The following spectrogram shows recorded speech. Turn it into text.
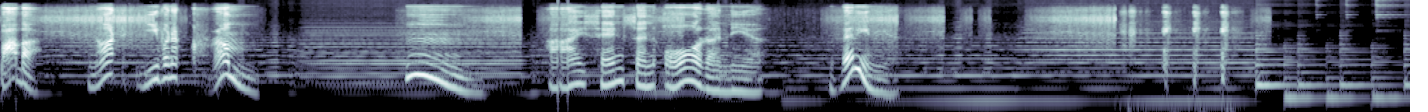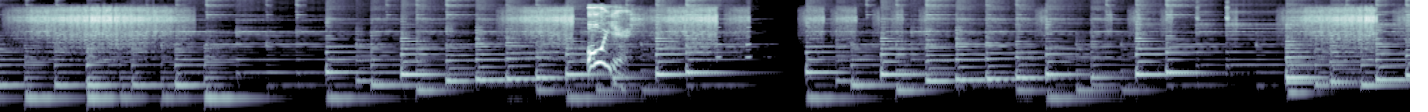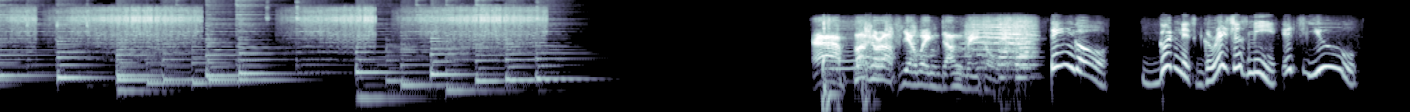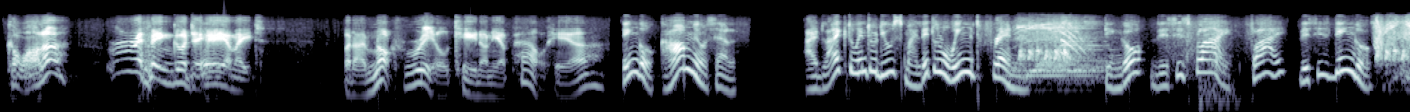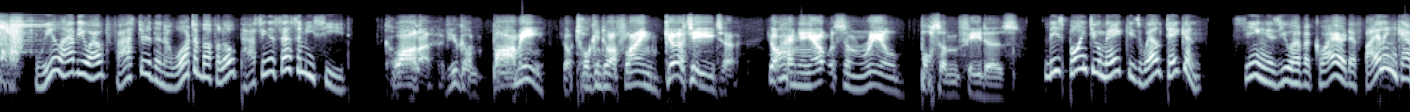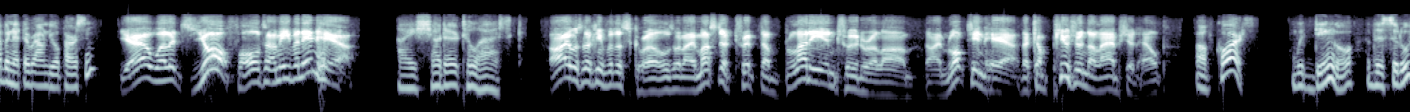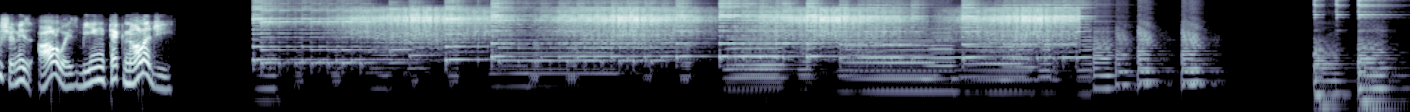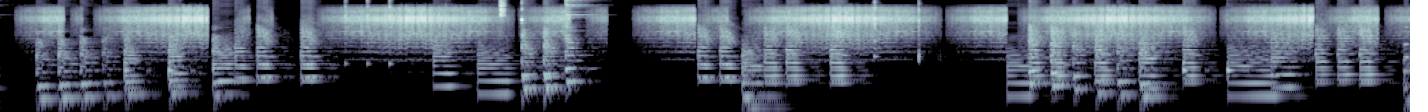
Baba. Not even a crumb. Hmm. I sense an aura near. Very near. Dung beetle! Dingo! Goodness gracious me, it's you! Koala? Ripping good to hear you, mate. But I'm not real keen on your pal here. Dingo, calm yourself. I'd like to introduce my little winged friend. Dingo, this is Fly. Fly, this is Dingo. We'll have you out faster than a water buffalo passing a sesame seed. Koala, have you gone barmy? You're talking to a flying Gertie eater. You're hanging out with some real bottom feeders. This point you make is well taken, seeing as you have acquired a filing cabinet around your person. Yeah, well, it's your fault I'm even in here. I shudder to ask. I was looking for the scrolls when I must have tripped the bloody intruder alarm. I'm locked in here. The computer in the lab should help. Of course. With Dingo, the solution is always being technology.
